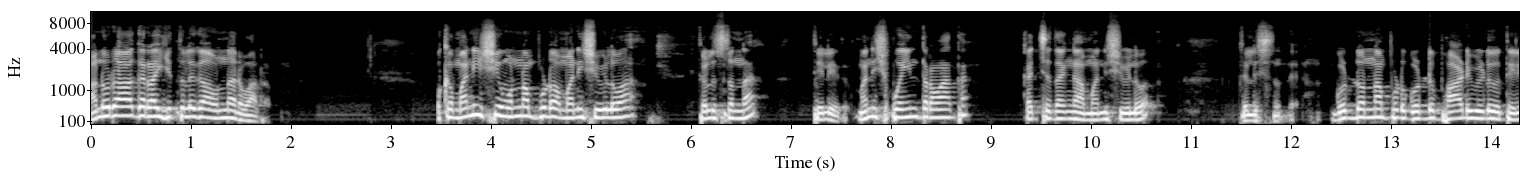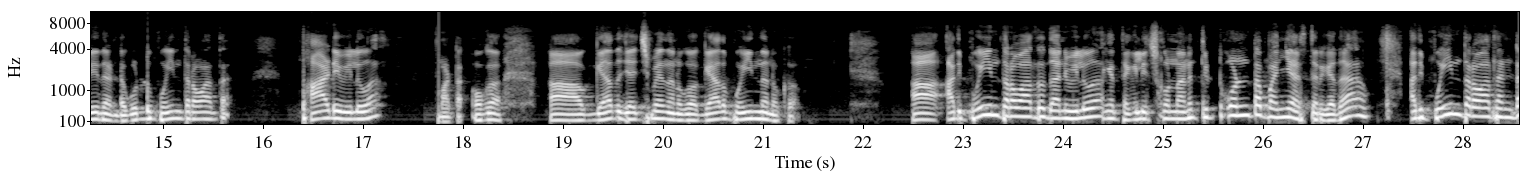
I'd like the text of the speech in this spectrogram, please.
అనురాగరహితులుగా ఉన్నారు వారు. ఒక మనిషి ఉన్నప్పుడు ఆ మనిషి విలువ తెలుస్తుందా? తెలియదు మనిషి పోయిన తర్వాత ఖచ్చితంగా మనిషి విలువ తెలుస్తుంది. గుడ్డు ఉన్నప్పుడు గుడ్డు పాడి విలువ తెలియదంట. గుడ్డు పోయిన తర్వాత పాడి విలువ అనమాట ఒక గేద చచ్చిపోయింది అనుకో గేద పోయింది అనుకో అది పోయిన తర్వాత దాని విలువ తగిలించుకున్నాను తిట్టుకుంటా పని చేస్తారు కదా. అది పోయిన తర్వాత అంట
